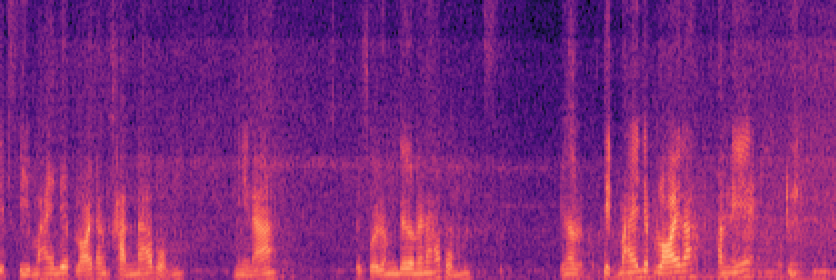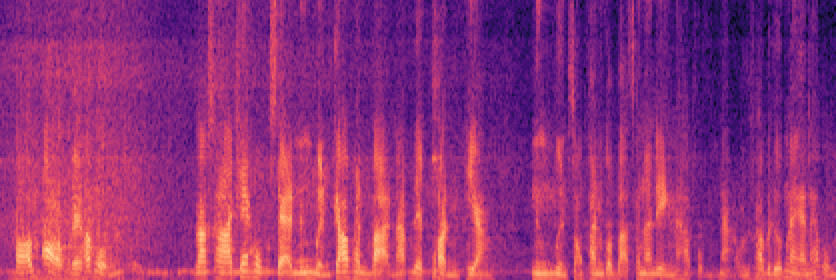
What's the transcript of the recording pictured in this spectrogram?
ติดฟิล์มมาให้เรียบร้อยทั้งคันนะครับผมนี่นะสวยๆเดิมๆเลยนะครับผมติดมาให้เรียบร้อยนะคันนี้ พร้อมออกเลยครับผม ราคาแค่หกแสนหนึ่งหมื่นเก้าพันบาทนะครับเลทผ่อนเพียงหนึ่งหมื่นสองพันกว่าบาทเท่านั้นเองนะครับผมนะผมจะพาไปดูข้างในกันนะครับผม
